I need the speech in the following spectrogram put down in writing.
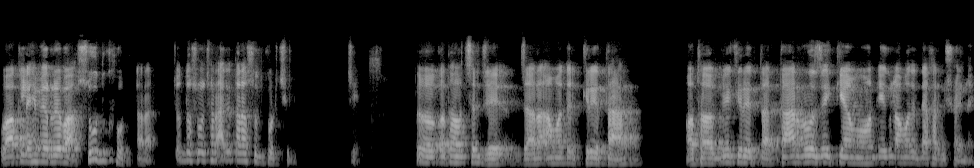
ওয়াকলেহেমের রেবা সুদ খোর তারা, চোদ্দশো বছর আগে তারা সুদ ছিল। জি। তো কথা হচ্ছে যে যারা আমাদের ক্রেতা অথবা বিক্রেতা, কার রোজে কেমন, এগুলো আমাদের দেখার বিষয় নাই।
